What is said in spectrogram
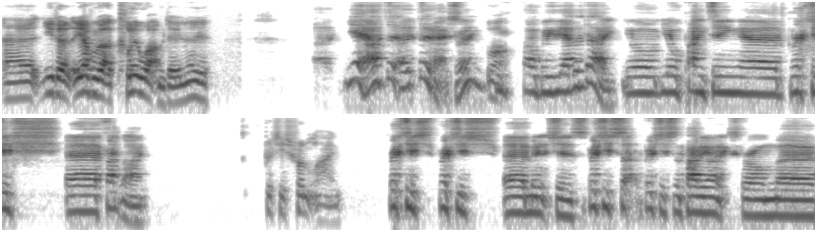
Uh, you don't, you haven't got a clue what I'm doing, do you? Yeah, I do, I do actually. What? You told me the other day. You're you're painting uh, British uh, frontline. British Frontline. British British uh, miniatures. British British Napoleonics from uh,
